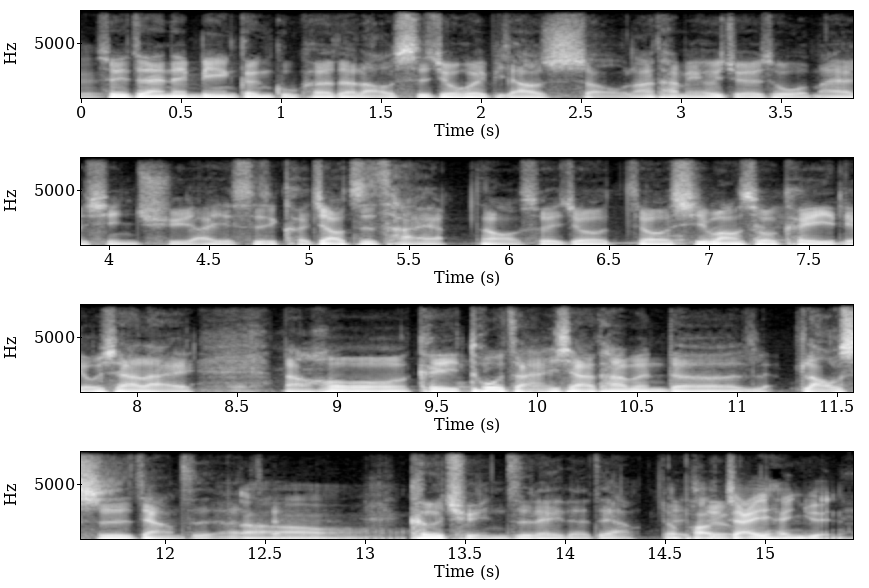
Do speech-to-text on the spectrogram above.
嗯所以在那边跟骨科的老师就会比较熟，然后他们也会觉得说我蛮有兴趣啊，也是可教之才哦，所以就就希望说可以留下来，然后可以拓展一下他们的老师这样子的哦，客群之类的这样。就跑对所以嘉义很远欸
